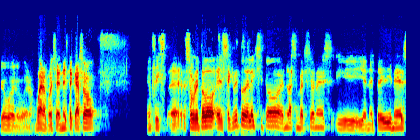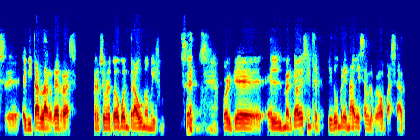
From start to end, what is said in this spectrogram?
qué bueno, bueno. Bueno, pues en este caso, en fin, eh, sobre todo el secreto del éxito en las inversiones y, en el trading es eh, evitar las guerras, pero sobre todo contra uno mismo. Sí. Porque el mercado es incertidumbre, nadie sabe lo que va a pasar,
